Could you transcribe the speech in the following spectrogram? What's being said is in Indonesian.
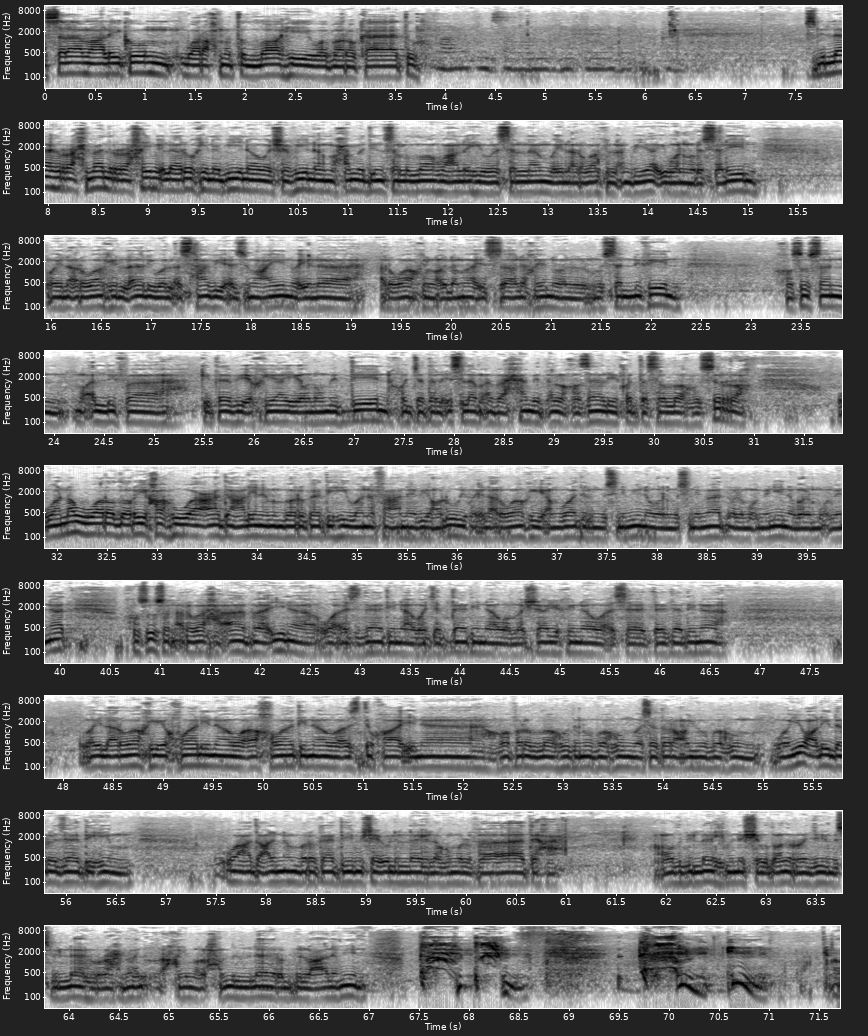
السلام عليكم ورحمة الله وبركاته بسم الله الرحمن الرحيم إلى روح نبينا وشفينا محمد صلى الله عليه وسلم وإلى أرواح الأنبياء والمرسلين وإلى أرواح الآل والأصحاب أجمعين وإلى أرواح العلماء الصالحين والمسنفين خصوصا مؤلف كتاب إحياء علوم الدين حجة الإسلام أبا حامد الغزالي قدس الله سره ونور ضريحه وعاد علينا من بركاته ونفعنا بعلوه وإلى أرواح أموات المسلمين والمسلمات والمؤمنين والمؤمنات خصوصا أرواح آبائنا وأجدادنا وجدادنا ومشايخنا وأساتذتنا. وإلى أرواح إخواننا وأخواتنا وأصدقائنا غفر الله ذنوبهم وستر عيوبهم ويعلي درجاتهم وعد علينا بركاتهم شيء لله لهم الفاتحة. أعوذ بالله من الشيطان الرجيم. بسم الله الرحمن الرحيم. الحمد لله رب العالمين.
